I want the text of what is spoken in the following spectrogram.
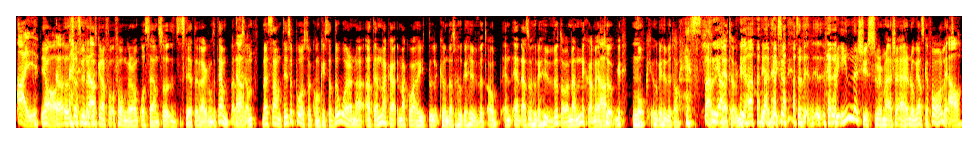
aj. Ja, sen så vill Ja. vi ska kunna få, fånga dem och sen så släta iväg dem till tempel. Ja. Liksom. Men samtidigt så påstår conquistadorerna att en Makoahytl kunde alltså hugga huvudet av en, en, alltså hugga huvudet av en människa med ett Ja. hugg och hugga huvudet av hästar Ja. med ett hugg. Ja. Det, är liksom, så att, får du in en kyss med de här så är det nog ganska farligt. Ja.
